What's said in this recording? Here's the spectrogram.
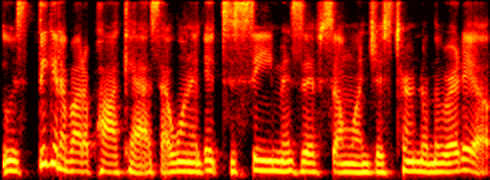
was thinking about a podcast, I wanted it to seem as if someone just turned on the radio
